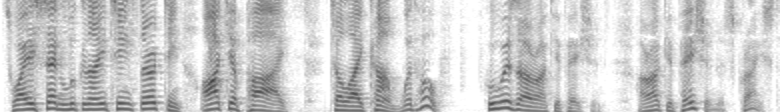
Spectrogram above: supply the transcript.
That's why He said in Luke 19, 13, occupy till I come. With who? Who is our occupation? Our occupation is Christ.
